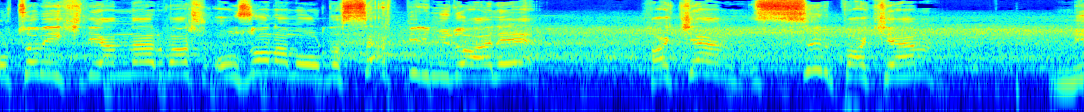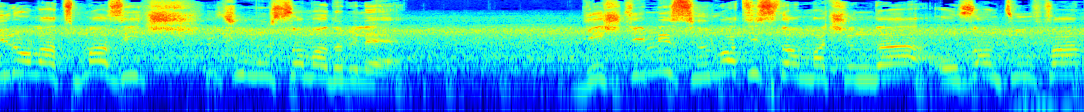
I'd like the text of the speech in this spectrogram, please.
Orta bekleyenler var. Ozan ama orada sert bir müdahale. Hakem, Sırp hakem Mirolat Mazic hiç umursamadı bile. Geçtiğimiz Hırvatistan maçında Ozan Tufan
